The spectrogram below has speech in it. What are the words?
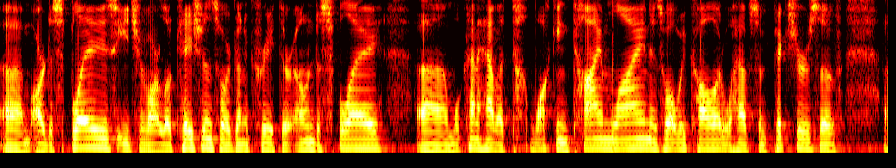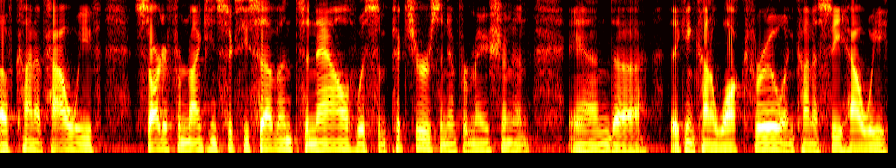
um, our displays. Each of our locations are going to create their own display. Um, we'll kind of have a walking timeline, is what we call it. We'll have some pictures of, of kind of how we've started from 1967 to now with some pictures and information, and, and uh, they can kind of walk through and kind of see how we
